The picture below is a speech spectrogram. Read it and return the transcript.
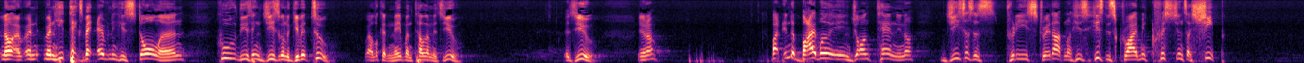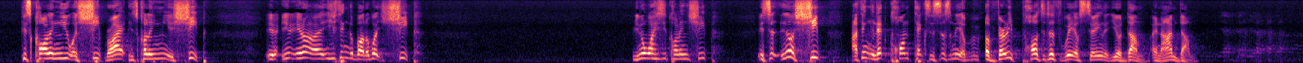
You know, and when he takes back everything he's stolen, who do you think Jesus is going to give it to? Well, look at neighbor and tell him it's you. It's you. You know? But in the Bible, in John 10, you know, Jesus is pretty straight up. No, he's, he's describing Christians as sheep. He's calling you a sheep, right? He's calling me a sheep. You, you, you know, you think about the word sheep. You know why is he calling sheep? It's, you know, sheep, I think in that context, is just a, a very positive way of saying that you're dumb and I'm dumb.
